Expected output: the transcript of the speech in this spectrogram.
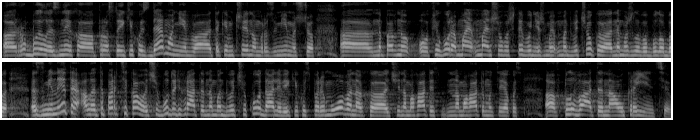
робили з них просто якихось демонів. Таким чином розуміємо, що напевно фігура ме- меншого штибу ніж Ме- Медведчук неможливо було би змінити. Але тепер цікаво, чи будуть грати на Медведчуку далі в якихось перемовинах, чи намагатись намагатимуться якось е, впливати на українців.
